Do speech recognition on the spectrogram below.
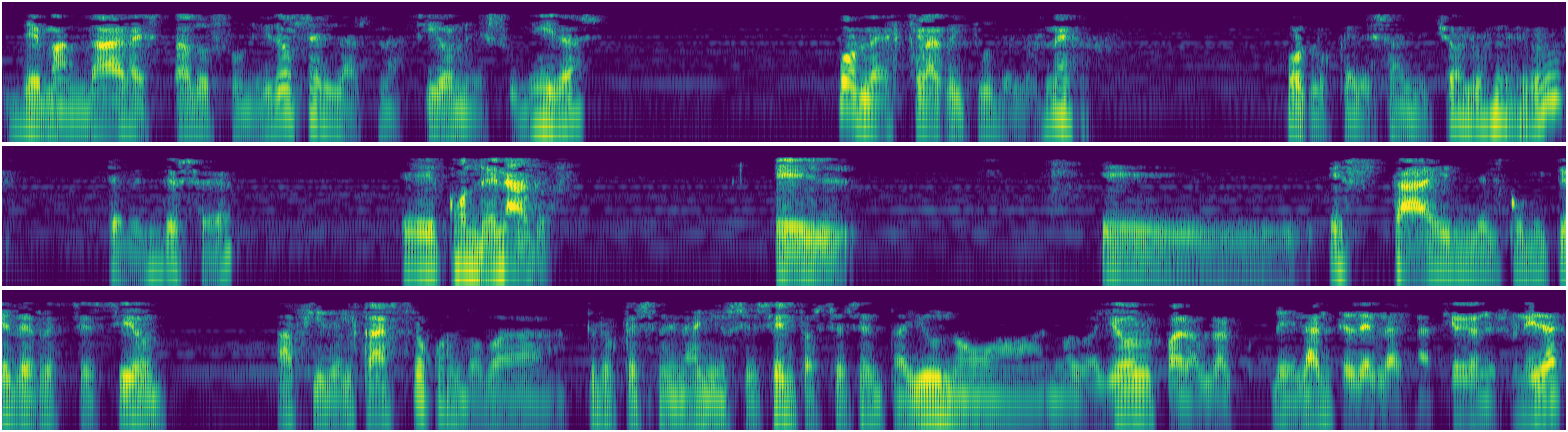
demandar a Estados Unidos en las Naciones Unidas por la esclavitud de los negros, por lo que les han hecho a los negros, deben de ser eh, condenados. Él está en el comité de recepción a Fidel Castro cuando va, creo que es en el año 60 o 61 a Nueva York para hablar delante de las Naciones Unidas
